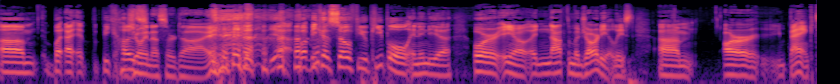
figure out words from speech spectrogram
Um, but I, because join us or die yeah, but because so few people in India, or you know, not the majority at least, um, are banked,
